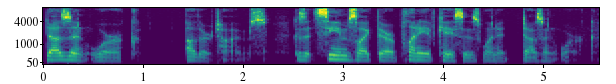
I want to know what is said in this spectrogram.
doesn't work other times? Because it seems like there are plenty of cases when it doesn't work.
